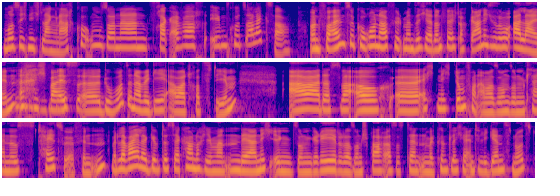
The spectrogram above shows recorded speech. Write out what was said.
muss ich nicht lang nachgucken, sondern frag einfach eben kurz Alexa. Und vor allem zu Corona fühlt man sich ja dann vielleicht auch gar nicht so allein. Ich weiß, äh, du wohnst in der WG, aber trotzdem. Aber das war auch äh, echt nicht dumm von Amazon, so ein kleines Teil zu erfinden. Mittlerweile gibt es ja kaum noch jemanden, der nicht irgend so ein Gerät oder so einen Sprachassistenten mit künstlicher Intelligenz nutzt.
